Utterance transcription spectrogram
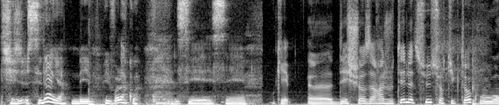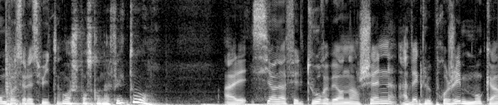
C'est dingue, hein, mais, mais voilà quoi. C'est. c'est- Ok. Euh, des choses à rajouter là-dessus sur TikTok ou on passe à la suite? Moi, je pense qu'on a fait le tour. Allez, si on a fait le tour, eh bien on enchaîne avec le projet Mocha.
